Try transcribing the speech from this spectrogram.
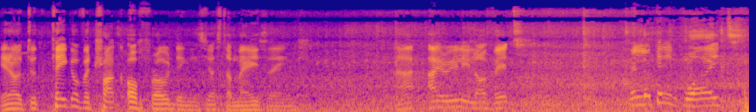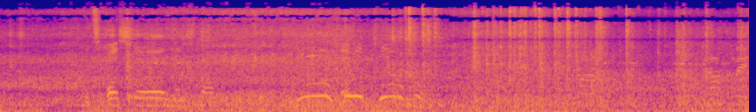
you know to take off a truck off-roading is just amazing. I, I really love it. And look at it white. It's awesome and stuff. Yeah, very beautiful. Lovely.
